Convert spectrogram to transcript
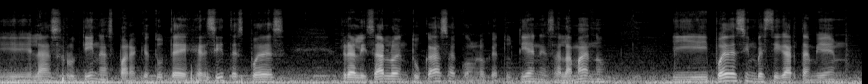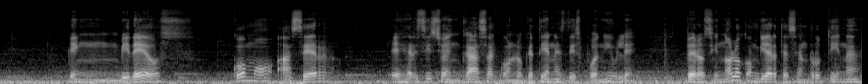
eh, las rutinas para que tú te ejercites. Puedes realizarlo en tu casa con lo que tú tienes a la mano y puedes investigar también en videos cómo hacer ejercicio en casa con lo que tienes disponible. Pero si no lo conviertes en rutina,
